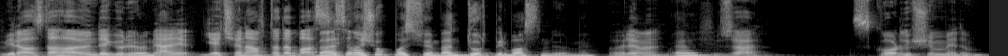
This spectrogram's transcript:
Biraz daha önde görüyorum. Yani geçen hafta da bahsettim. Ben sana çok basıyorum. Ben 4-1 Boston diyorum ya. Öyle mi? Evet. Güzel. Skor düşünmedim.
